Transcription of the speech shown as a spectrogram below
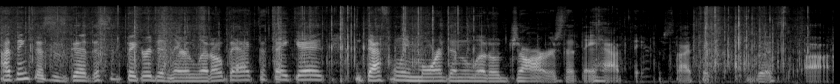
I think this is good. This is bigger than their little bag that they get. Definitely more than the little jars that they have there. So I picked this up.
